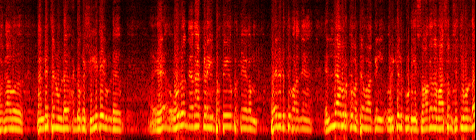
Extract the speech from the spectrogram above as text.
സഖാവ് തങ്കച്ചനുണ്ട് അഡ്വക്കേറ്റ് ഷീജയുണ്ട്. ഓരോ നേതാക്കളെയും പ്രത്യേകം പ്രത്യേകം പേരെടുത്ത് പറഞ്ഞ് എല്ലാവർക്കും ഒറ്റ വാക്കിൽ ഒരിക്കൽ കൂടി സ്വാഗതം ആശംസിച്ചുകൊണ്ട്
